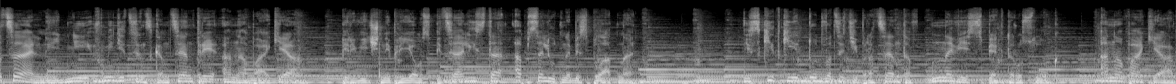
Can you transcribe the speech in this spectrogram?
Социальные дни в медицинском центре Анапа Океан. Первичный прием специалиста абсолютно бесплатно. И скидки до 20% на весь спектр услуг. Анапа Океан.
